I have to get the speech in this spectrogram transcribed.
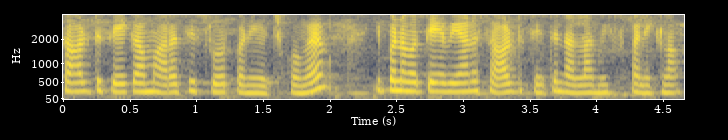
சால்ட்டு சேர்க்காமல் அரைச்சி ஸ்டோர் பண்ணி வச்சுக்கோங்க. இப்போ நம்ம தேவையான சால்ட்டு சேர்த்து நல்லா மிக்ஸ் பண்ணிக்கலாம்.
